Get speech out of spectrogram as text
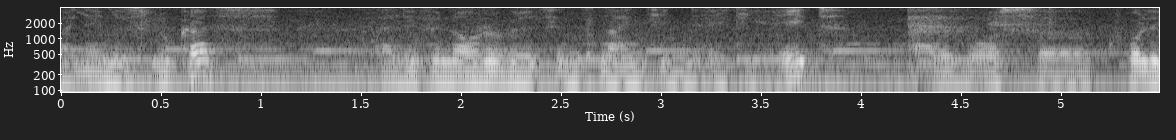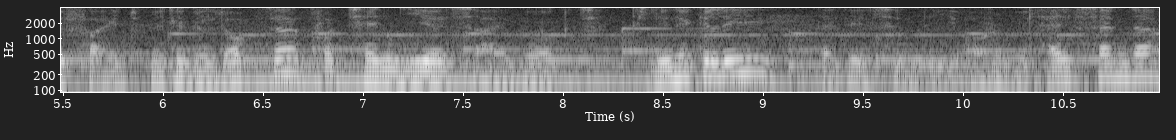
My name is Lucas. I live in Auroville since 1988. I was a qualified medical doctor. For 10 years I worked clinically, that is in the Auroville Health Center.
